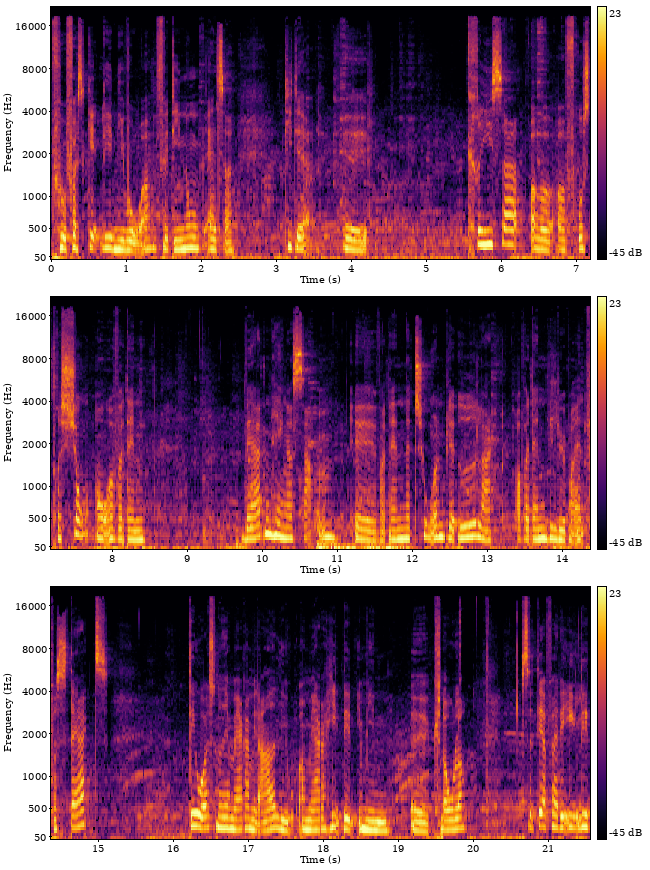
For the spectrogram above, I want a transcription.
på forskellige niveauer, fordi nogle, altså de der øh, kriser og, og frustration over, hvordan verden hænger sammen, øh, hvordan naturen bliver ødelagt, og hvordan vi løber alt for stærkt. Det er jo også noget, jeg mærker i mit eget liv, og mærker helt ind i mine øh, knogler. Så derfor er det egentlig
